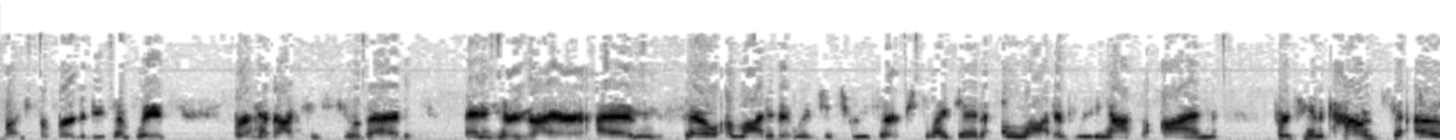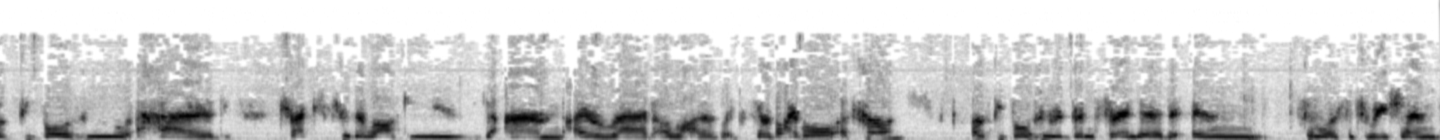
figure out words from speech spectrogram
much prefer to be someplace where I have access to a bed and a hair dryer. Um, so a lot of it was just research. So I did a lot of reading up on firsthand accounts of people who had trekked through the Rockies. Um, I read a lot of like survival accounts of people who had been stranded in similar situations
